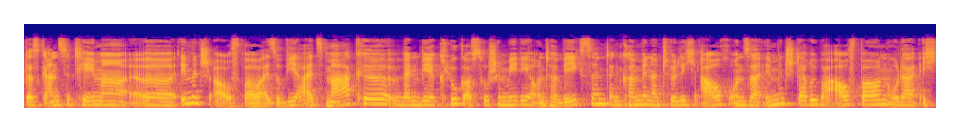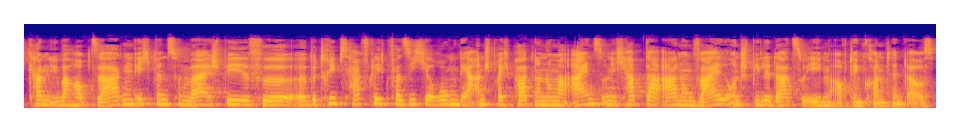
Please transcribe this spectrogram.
das ganze Thema äh, Imageaufbau. Also wir als Marke, wenn wir klug auf Social Media unterwegs sind, dann können wir natürlich auch unser Image darüber aufbauen. Oder ich kann überhaupt sagen, ich bin zum Beispiel für äh, Betriebshaftpflichtversicherung der Ansprechpartner Nummer eins und ich habe da Ahnung, weil und spiele dazu eben auch den Content aus.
